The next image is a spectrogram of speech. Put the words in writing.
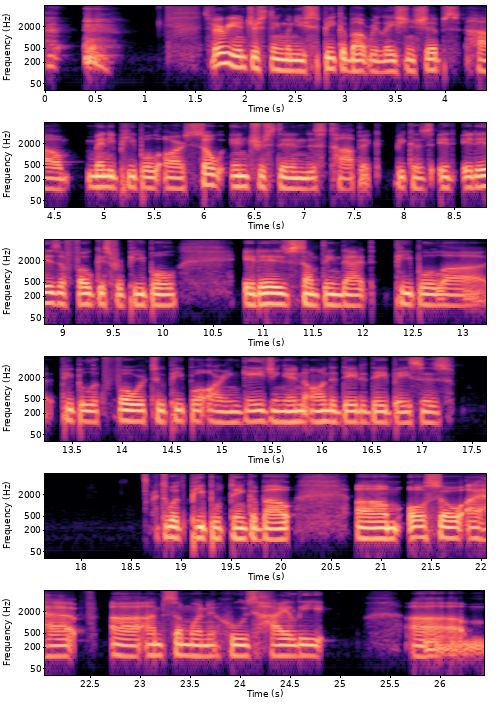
it's very interesting when you speak about relationships, how many people are so interested in this topic because it, it is a focus for people. It is something that people uh, people look forward to, people are engaging in on a day to day basis. It's what people think about. Um, also, I have uh, I'm someone who's highly um,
